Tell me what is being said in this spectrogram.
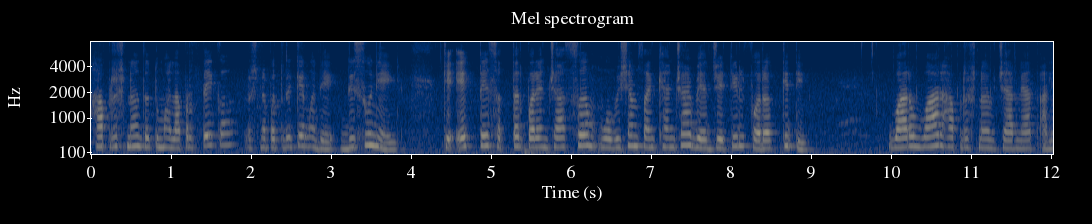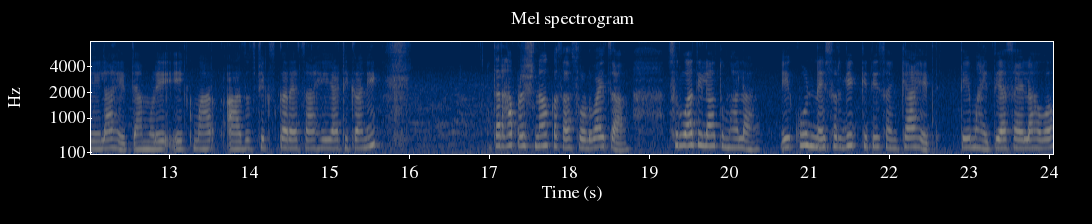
हा प्रश्न जर तुम्हाला प्रत्येक प्रश्नपत्रिकेमध्ये दिसून येईल की एक ते सत्तरपर्यंतच्या सम व विषम संख्यांच्या बेरजेतील फरक किती? वारंवार हा प्रश्न विचारण्यात आलेला आहे. त्यामुळे एक मार्क आजच फिक्स करायचा आहे या ठिकाणी. तर हा प्रश्न कसा सोडवायचा? सुरुवातीला तुम्हाला एकूण नैसर्गिक किती संख्या आहेत ते माहिती असायला हवं.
